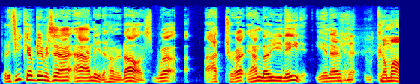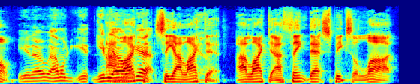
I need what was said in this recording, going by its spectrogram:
But if you come to me and say, I, I need a hundred dollars, well, I trust. I know you need it. You know, That- come on. you know, I'm gonna give you I all like I got. that. See, I like that. I like that. I think that speaks a lot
